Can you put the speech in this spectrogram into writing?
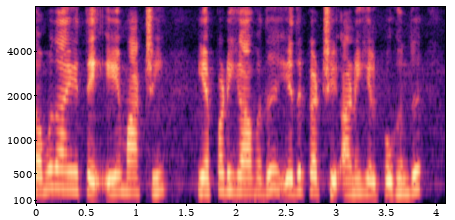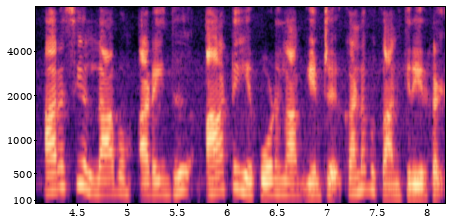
சமுதாயத்தை ஏமாற்றி எப்படியாவது எதிர்க்கட்சி அணியில் புகுந்து அரசியல் லாபம் அடைந்து ஆட்டையை போடலாம் என்று கனவு காண்கிறீர்கள்.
